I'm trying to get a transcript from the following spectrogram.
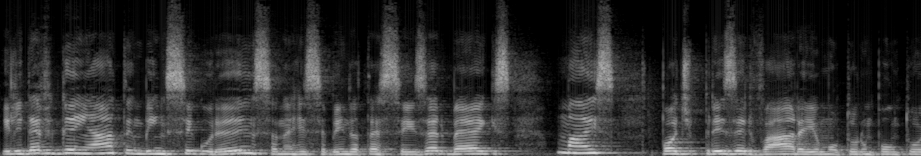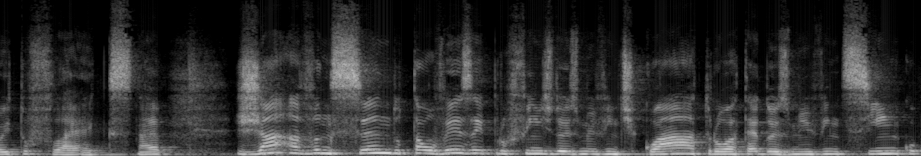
Ele deve ganhar também segurança, né, recebendo até seis airbags, mas pode preservar aí o motor 1.8 flex, né? Já avançando talvez aí para o fim de 2024 ou até 2025,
